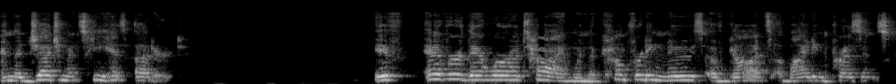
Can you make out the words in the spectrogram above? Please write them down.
and the judgments he has uttered. If ever there were a time when the comforting news of God's abiding presence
